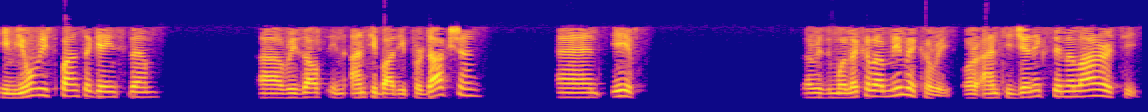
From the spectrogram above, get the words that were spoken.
immune response against them uh, results in antibody production, and if there is molecular mimicry or antigenic similarity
